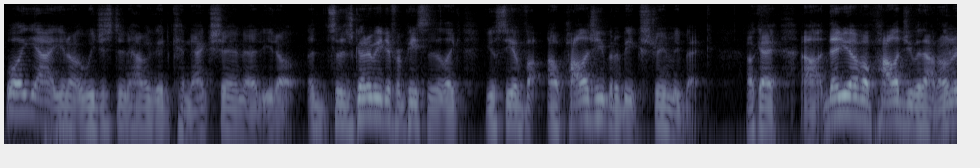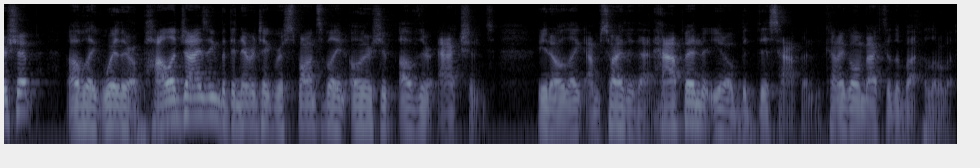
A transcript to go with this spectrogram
Well, yeah, you know, we just didn't have a good connection. And, you know, and so there's going to be different pieces. That, like, you'll see an apology, but it'll be extremely big. Okay. Uh, then you have apology without ownership of, like, where they're apologizing, but they never take responsibility and ownership of their actions you know, like I'm sorry that that happened, you know, but this happened. Kind of going back to the but a little bit.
